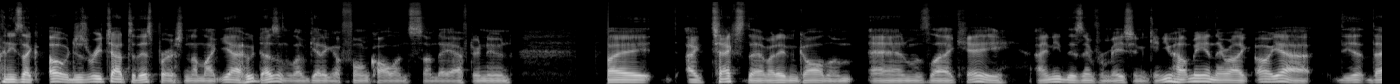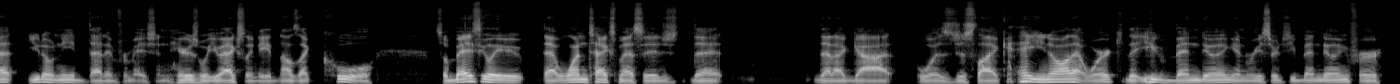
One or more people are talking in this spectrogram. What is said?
And he's like, oh, just reach out to this person. I'm like, yeah, who doesn't love getting a phone call on Sunday afternoon? I I text them, I didn't call them, and was like, hey, I need this information. Can you help me? And they were like, oh yeah, the, that you don't need that information. Here's what you actually need. And I was like, cool. So basically, that one text message that that I got was just like, hey, you know all that work that you've been doing and research you've been doing for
